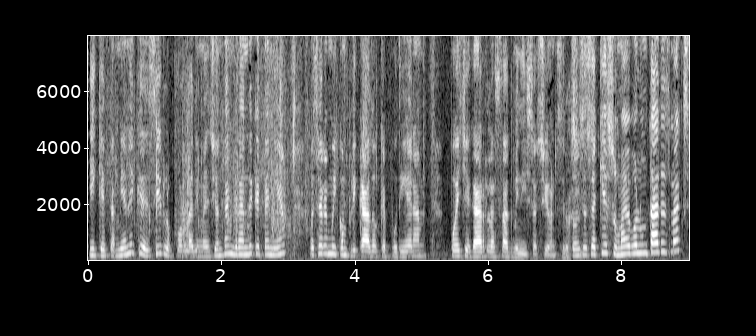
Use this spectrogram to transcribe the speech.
y que también hay que decirlo, por la dimensión tan grande que tenía, pues era muy complicado que pudieran pues llegar las administraciones. Entonces aquí es suma de voluntades, Max,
